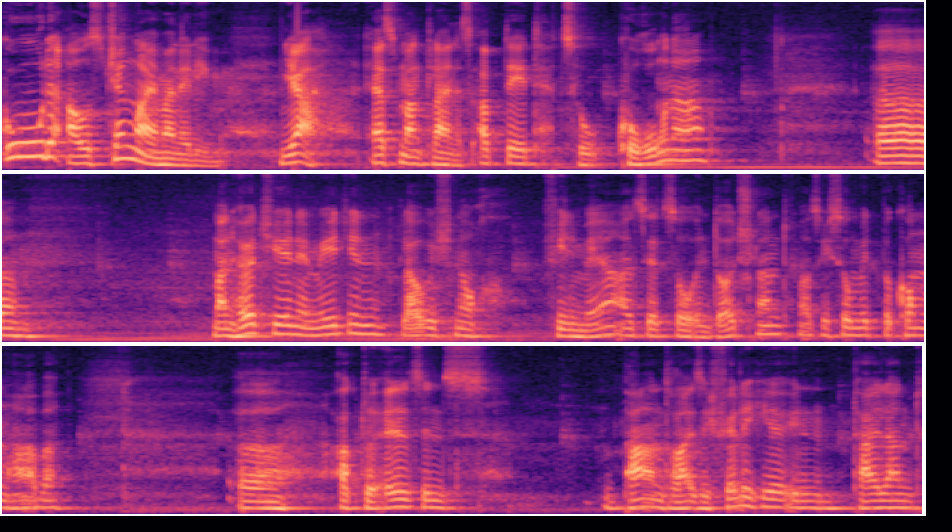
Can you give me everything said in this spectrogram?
Gute aus Chiang Mai, meine Lieben. Ja, erstmal ein kleines Update zu Corona. Äh, man hört hier in den Medien, glaube ich, noch viel mehr als jetzt so in Deutschland, was ich so mitbekommen habe. Äh, aktuell sind es ein paar 30 Fälle hier in Thailand.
